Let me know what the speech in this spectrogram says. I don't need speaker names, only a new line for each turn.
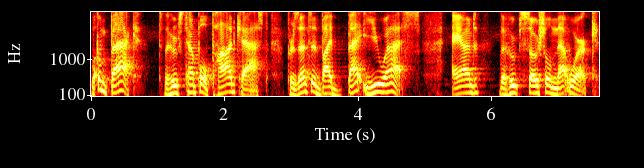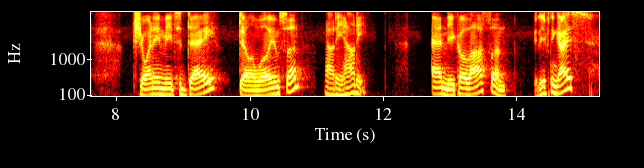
Welcome back to the Hoops Temple podcast presented by BetUS and the Hoops Social Network. Joining me today, Dylan Williamson
Howdy, howdy.
and Nico Lawson.
Good evening, guys.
